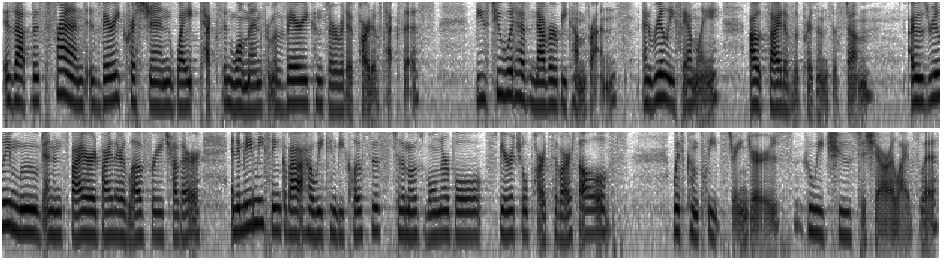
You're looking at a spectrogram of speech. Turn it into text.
is that this friend is very Christian, white Texan woman from a very conservative part of Texas. These two would have never become friends, and really family, outside of the prison system. I was really moved and inspired by their love for each other, and it made me think about how we can be closest to the most vulnerable spiritual parts of ourselves with complete strangers who we choose to share our lives with.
